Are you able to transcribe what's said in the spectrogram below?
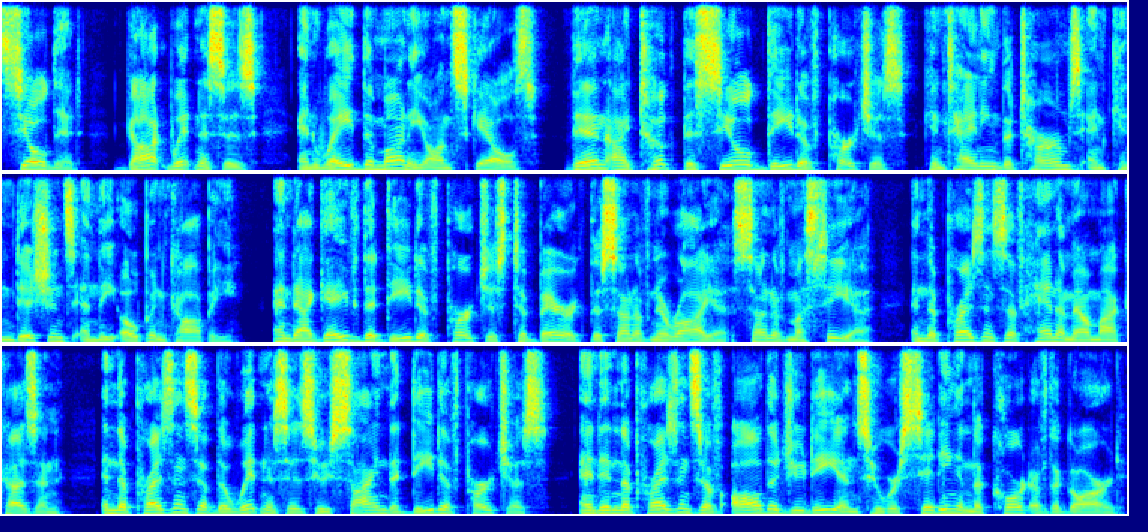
sealed it, got witnesses, and weighed the money on scales. Then I took the sealed deed of purchase containing the terms and conditions and the open copy. And I gave the deed of purchase to Baruch the son of Neriah, son of Mahseiah, in the presence of Hanamel my cousin, in the presence of the witnesses who signed the deed of purchase, and in the presence of all the Judeans who were sitting in the court of the guard.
